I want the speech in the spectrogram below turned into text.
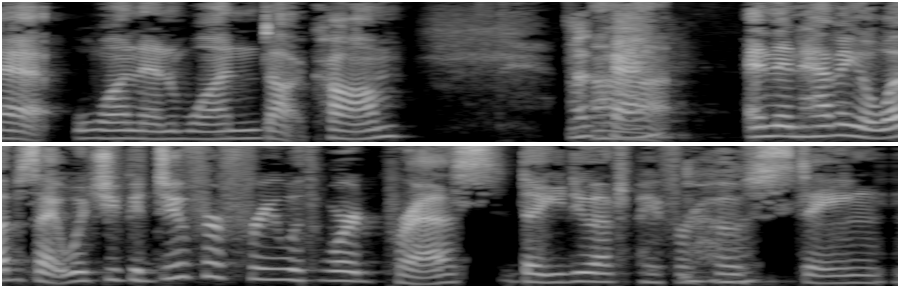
at 1and1.com. Okay. Uh, and then having a website, which you could do for free with WordPress, though you do have to pay for mm-hmm. hosting,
